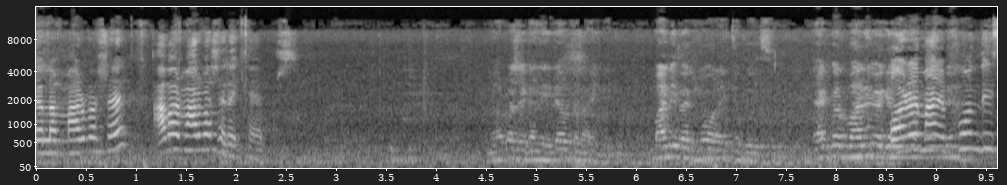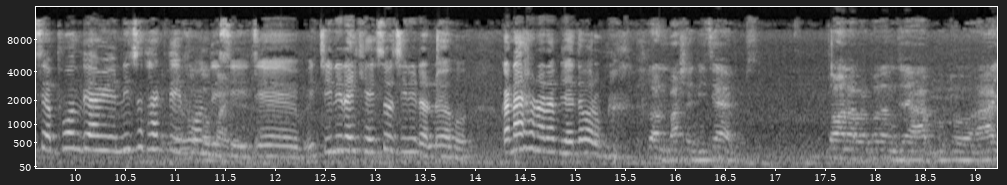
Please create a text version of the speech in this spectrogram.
গেলাম মার বাসায় আবার মার বাসায় রেখে করছে আমার পাশে এটাও তো মানি ব্যাগ মানি ফোন দিছে ফোন দিয়ে আমি নিচে থাকতেই ফোন দিছি যে এই চিনি রেখে আইসো চিনিটা লয়ে হো কারণ এখন আর আমি যেতে পারব না। তখন বাসায় নিচে তখন আবার বললাম যে আপু তো আই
